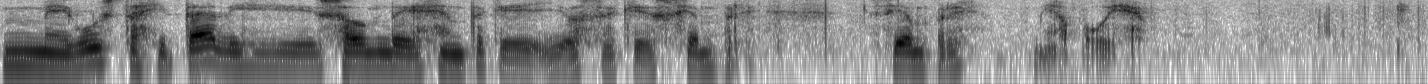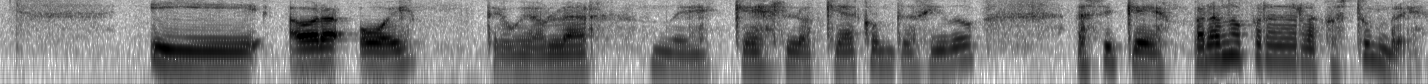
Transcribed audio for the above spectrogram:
me gustas y tal, y son de gente que yo sé que siempre, siempre me apoya. Y ahora hoy te voy a hablar de qué es lo que ha acontecido, así que para no perder la costumbre,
